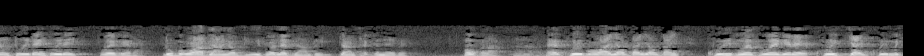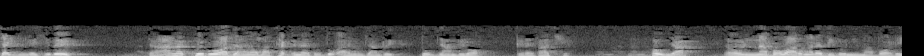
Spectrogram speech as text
ယုံတွေ့တိုင်းတွေ့တိုင်းဆွဲခဲ့တာလူဘဝပြန်ရောက်ဒီအဆွဲနဲ့ပြန်တွေ့ပြန်ထက်ကနေပဲဟုတ်ကလားအဲခွေးဘဝရောက်တိုင်းရောက်တိုင်းခွေးဆွဲဆွဲခဲ့တဲ့ခွေးကြိုက်ခွေးမကြိုက်ဘူးလေရှိသေးဒါလည်းခွေးဘဝပြန်ရောက်မှထက်ကနေဆိုသူ့အာယုံပြန်တွေ့သူ့ပြန်ပြီးတော့ကြရသားချင်ဟုတ်ရဟိုနတ်ဘဝတော့လည်းဒီလိုနေမှာပေါ့လေ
